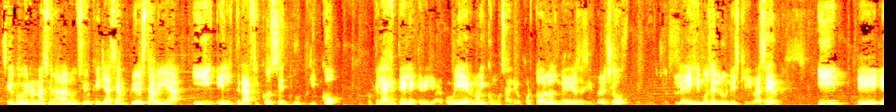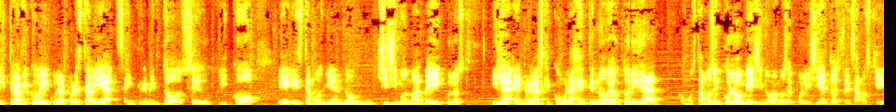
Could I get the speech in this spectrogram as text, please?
es que el gobierno nacional anunció que ya se amplió esta vía y el tráfico se duplicó, porque la gente le creyó al gobierno y como salió por todos los medios haciendo el show, nosotros le dijimos el lunes que iba a ser y eh, el tráfico vehicular por esta vía se incrementó, se duplicó, eh, estamos viendo muchísimos más vehículos y la, el problema es que como la gente no ve autoridad, como estamos en Colombia y si no vemos el policía, entonces pensamos que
